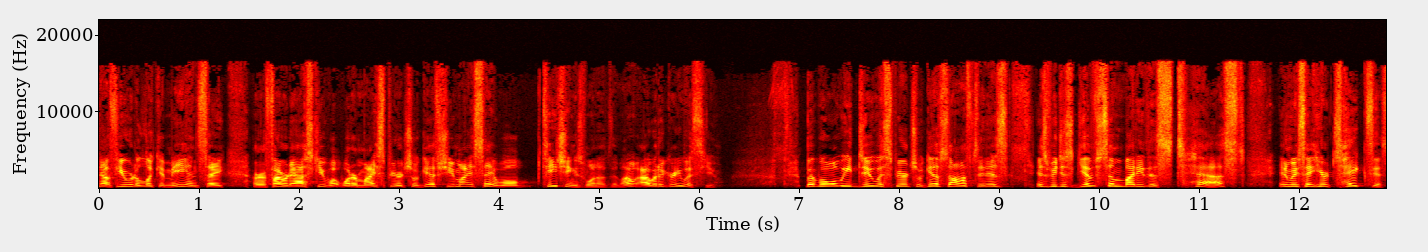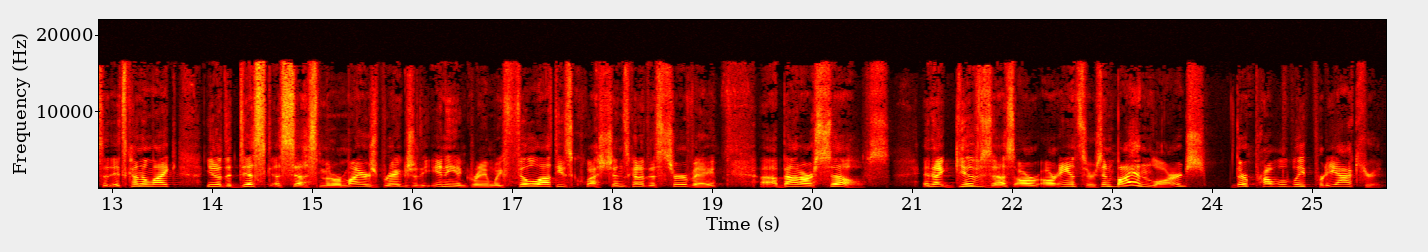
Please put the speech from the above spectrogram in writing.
Now, if you were to look at me and say, or if I were to ask you what, what are my spiritual gifts, you might say, well, teaching is one of them. I, I would agree with you. But, but what we do with spiritual gifts often is, is we just give somebody this test and we say, here, take this. It's kind of like, you know, the DISC assessment or Myers-Briggs or the Enneagram. We fill out these questions, kind of this survey uh, about ourselves. And that gives us our, our answers. And by and large, they're probably pretty accurate.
